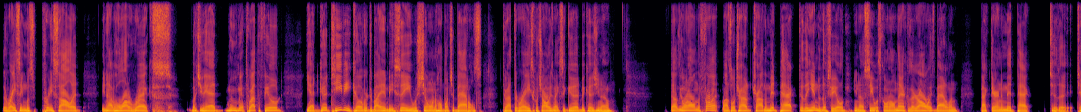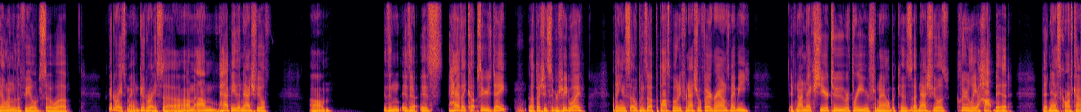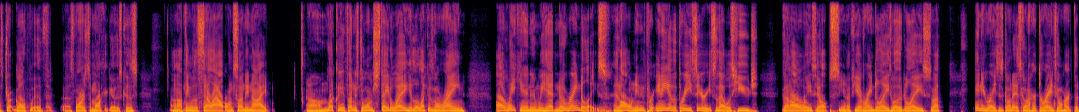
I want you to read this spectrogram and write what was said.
the racing was pretty solid. You didn't have a whole lot of wrecks but you had movement throughout the field. You had good TV coverage by NBC, was showing a whole bunch of battles throughout the race, which always makes it good because you know nothing's going on in the front. Might as well try to try the mid pack to the end of the field. You know, see what's going on there because they're always battling back there in the mid pack to the tail end of the field. So, uh, good race, man. Good race. Uh, I'm I'm happy that Nashville, um, is in is a, is has a Cup Series date, especially Super Speedway. I think this opens up the possibility for Nashville Fairgrounds, maybe if not next year, two or three years from now, because uh, Nashville is clearly a hotbed that NASCAR has kind of struck gold with uh, as far as the market goes. Because uh, I think it was a sellout on Sunday night. Um, luckily, the thunderstorms stayed away. It looked like it was going to rain all weekend, and we had no rain delays at all in any any of the three series. So that was huge. That always helps. You know, if you have rain delays, weather delays throughout any race is to it's to hurt the race. It's to hurt the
